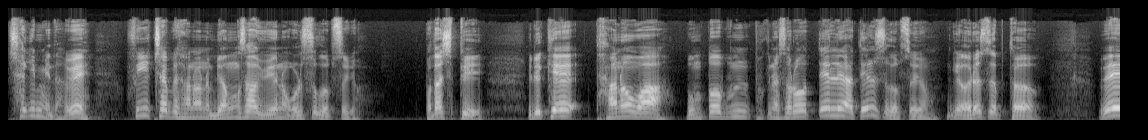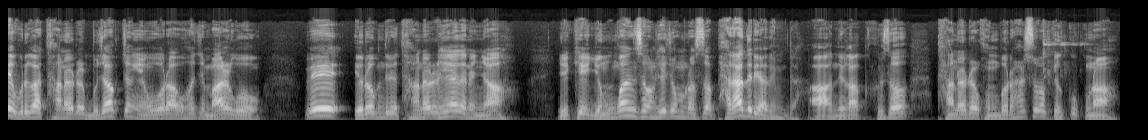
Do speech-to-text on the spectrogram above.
책입니다. 왜? 후이차의 단어는 명사 위에는 올 수가 없어요. 보다시피 이렇게 단어와 문법은 독일은 서로 뗄래야 뗄 수가 없어요. 이게 어렸을 때부터 왜 우리가 단어를 무작정 외우라고 하지 말고 왜 여러분들이 단어를 해야 되느냐 이렇게 연관성을 해줌으로써 받아들여야 됩니다. 아 내가 그래서 단어를 공부를 할 수밖에 없겠구나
